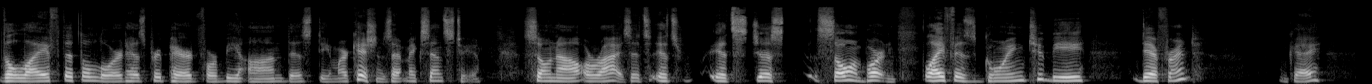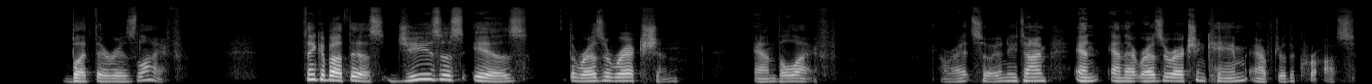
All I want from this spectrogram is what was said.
the life that the Lord has prepared for beyond this demarcation. Does that make sense to you? So now arise. It's, it's, it's just so important. Life is going to be different, okay? But there is life. Think about this Jesus is the resurrection and the life. All right, so anytime, and, and that resurrection came after the cross,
